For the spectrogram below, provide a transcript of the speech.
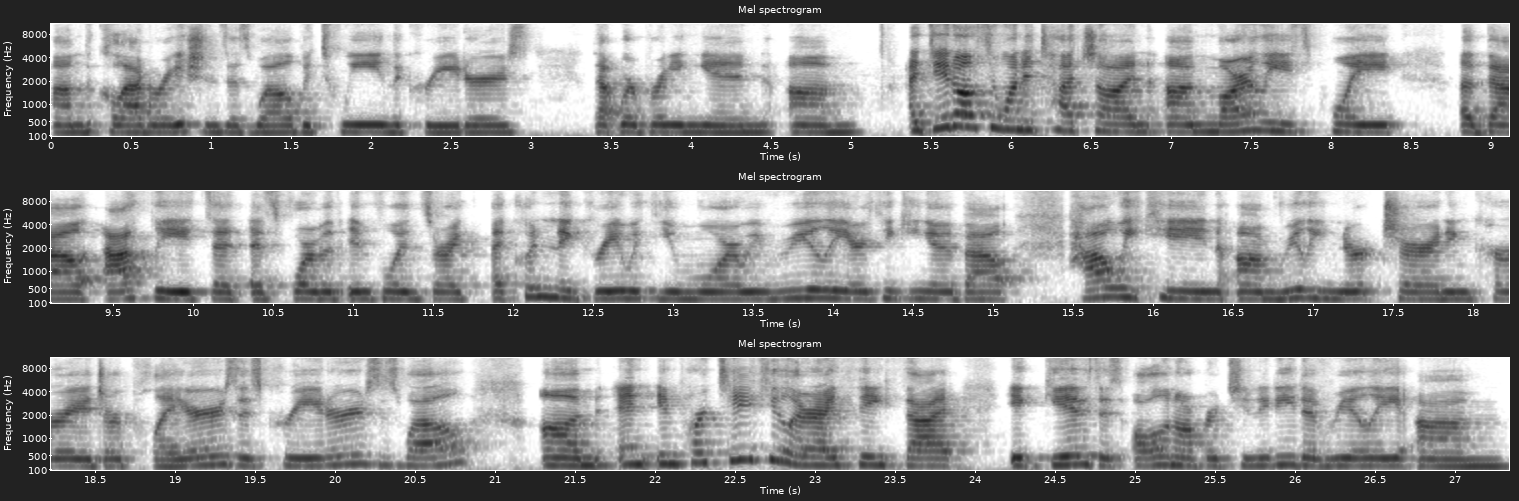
um, the collaborations as well between the creators that we're bringing in. Um, I did also want to touch on um, Marley's point about athletes as, as form of influencer. I, I couldn't agree with you more. We really are thinking about how we can um, really nurture and encourage our players as creators as well. Um, and in particular, I think that it gives us all an opportunity to really um,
